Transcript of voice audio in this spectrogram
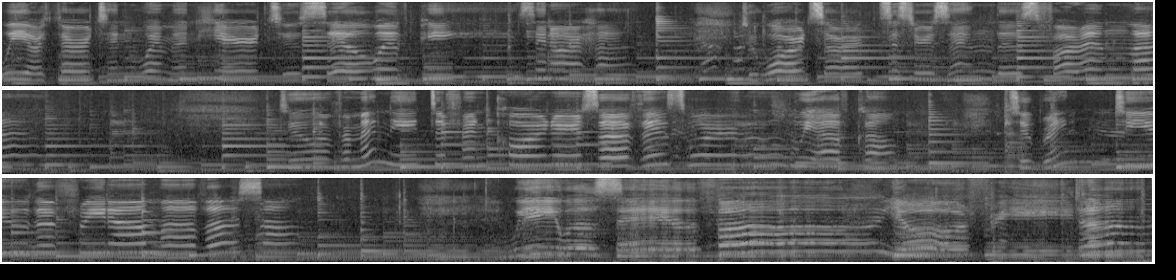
We are 13 women here to sail with peace in our hand towards our sisters in this foreign land. To and from many different corners of this world, we have come to bring to you the freedom of a song. We will sail for your freedom,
